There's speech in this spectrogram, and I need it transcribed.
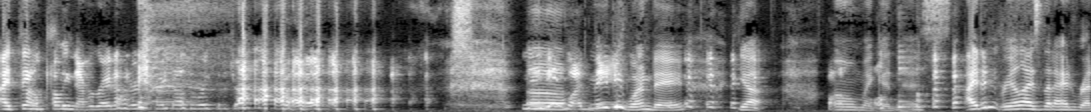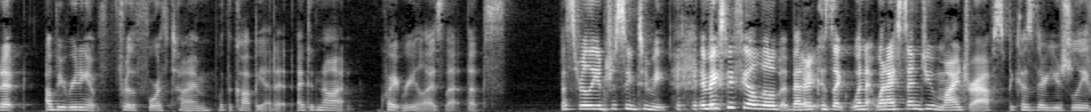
I think I'll probably never write 120,000 words in a draft. maybe uh, one day. Maybe one day. Yeah. oh my goodness. I didn't realize that I had read it. I'll be reading it for the fourth time with the copy edit. I did not quite realize that. That's that's really interesting to me. It makes me feel a little bit better because, right. like, when when I send you my drafts because they're usually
